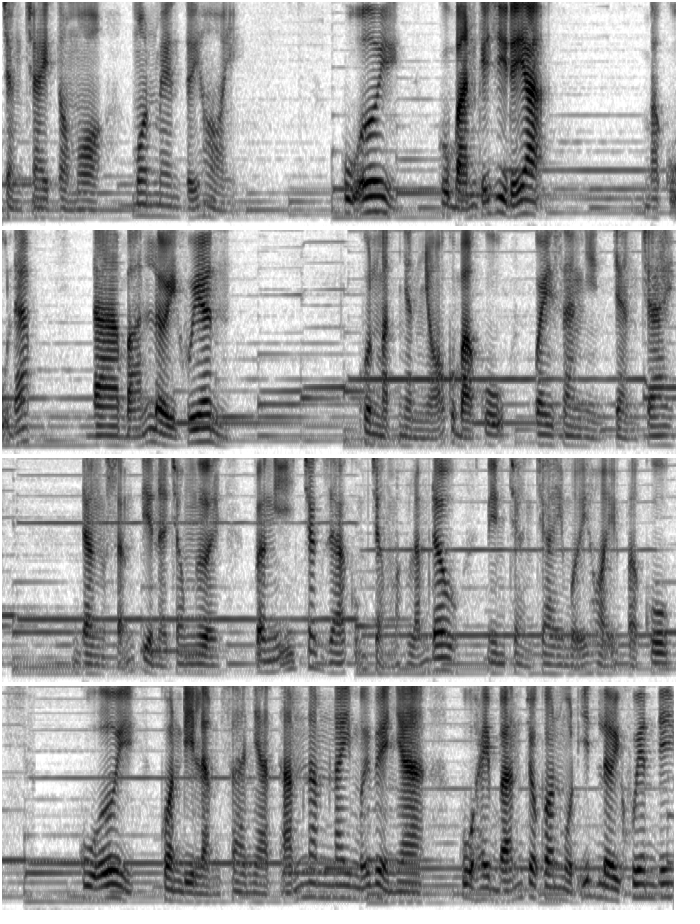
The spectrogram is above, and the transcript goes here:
Chàng trai tò mò, mon men tới hỏi. Cụ ơi, cụ bán cái gì đấy ạ? Bà cụ đáp, ta bán lời khuyên. Khuôn mặt nhằn nhó của bà cụ quay sang nhìn chàng trai đang sẵn tiền ở trong người và nghĩ chắc giá cũng chẳng mắc lắm đâu nên chàng trai mới hỏi bà cụ Cụ ơi, con đi làm xa nhà 8 năm nay mới về nhà, cụ hãy bán cho con một ít lời khuyên đi.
